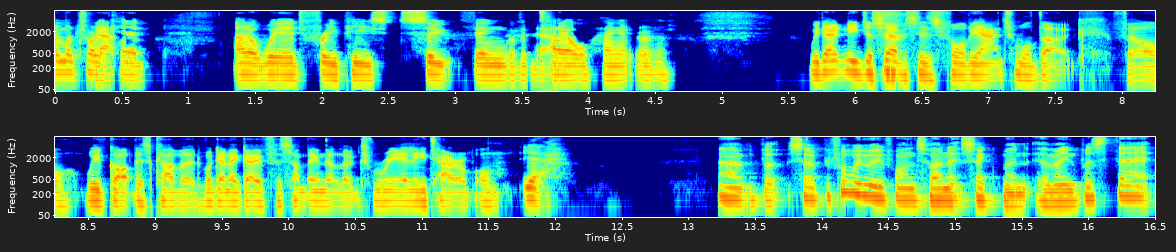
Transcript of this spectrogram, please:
animatronic head and a weird three-piece suit thing with a Yeah. tail hanging. we don't need your services for the actual duck, Phil. We've got this covered. We're going to go for something that looks really terrible. Yeah, Um, but so before we move on to our next segment, I mean, was there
